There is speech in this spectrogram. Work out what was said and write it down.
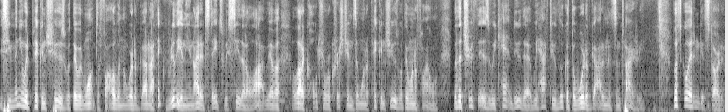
You see, many would pick and choose what they would want to follow in the Word of God. And I think really in the United States we see that a lot. We have a, a lot of cultural Christians that want to pick and choose what they want to follow. But the truth is, we can't do that. We have to look at the Word of God in its entirety. Let's go ahead and get started.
